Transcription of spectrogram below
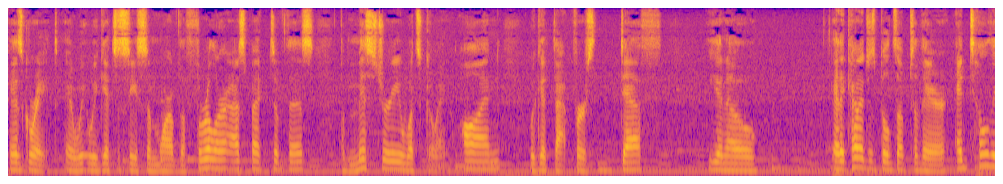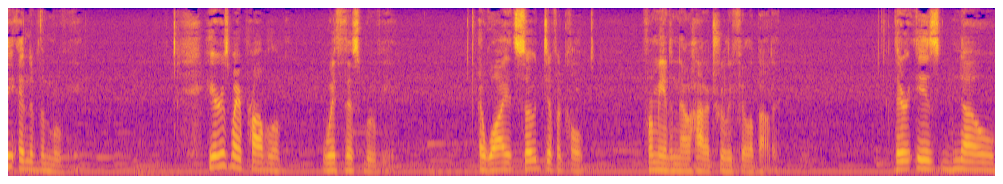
is great. And we, we get to see some more of the thriller aspect of this, the mystery, what's going on. We get that first death, you know, and it kind of just builds up to there until the end of the movie. Here's my problem with this movie and why it's so difficult for me to know how to truly feel about it. There is no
